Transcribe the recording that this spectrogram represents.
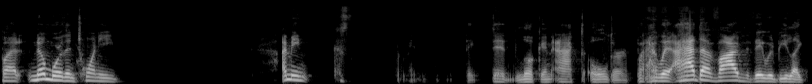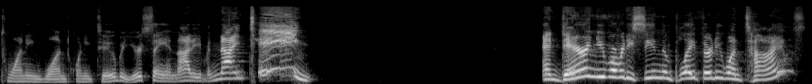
but no more than 20 I mean, because I mean, they did look and act older, but I would I had that vibe that they would be like 21, 22, but you're saying not even 19. And Darren, you've already seen them play 31 times?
